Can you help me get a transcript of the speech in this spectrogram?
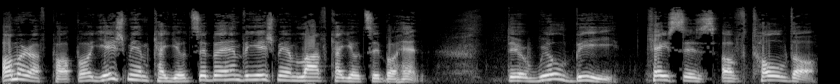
Papa, kayotze behen lav kayotze bohen. There will be cases of tolda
